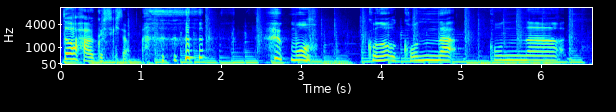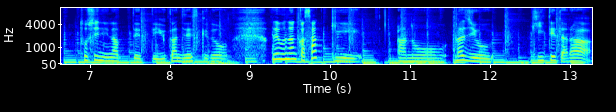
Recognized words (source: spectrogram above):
と把握してきた。もうこのこんなこんな年になってっていう感じですけどでもなんかさっきあのラジオ聞いてたら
